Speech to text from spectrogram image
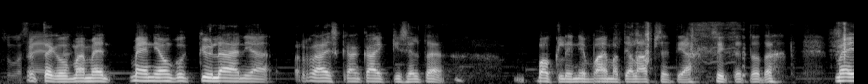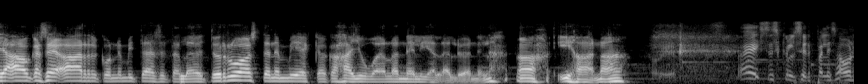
Sulla se... Nyt kun mä menen, menen jonkun kylään ja raiskaan kaikki sieltä Boklinin vaimot ja lapset ja sitten tota, meidän aukaisee arkun, niin mitä sitä löytyy? Ruosteinen miekka, joka hajuaa neljällä lyönnillä. Ah, ihanaa. Ei, siis kyllä siinä pelissä on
